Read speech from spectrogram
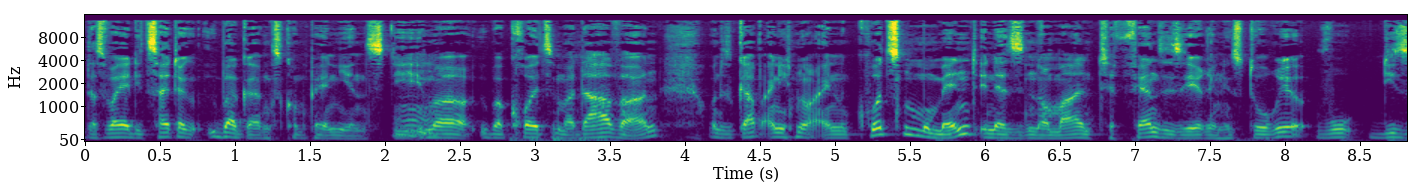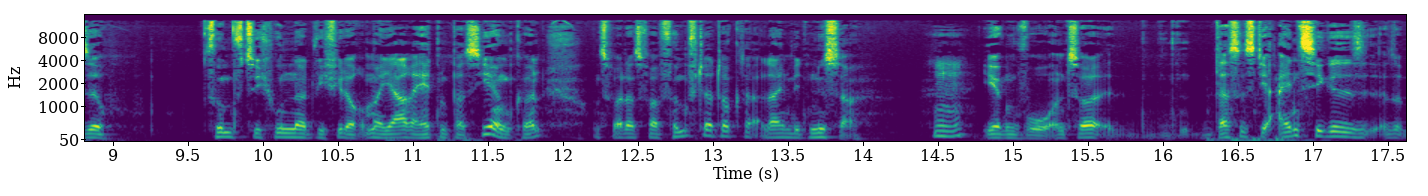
das war ja die Zeit der Übergangscompanions, die immer über Kreuz immer da waren. Und es gab eigentlich nur einen kurzen Moment in der normalen Fernsehserienhistorie, wo diese 50, 100, wie viel auch immer Jahre hätten passieren können. Und zwar, das war fünfter Doktor allein mit Nüsser. Irgendwo. Und zwar, das ist die einzige, also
